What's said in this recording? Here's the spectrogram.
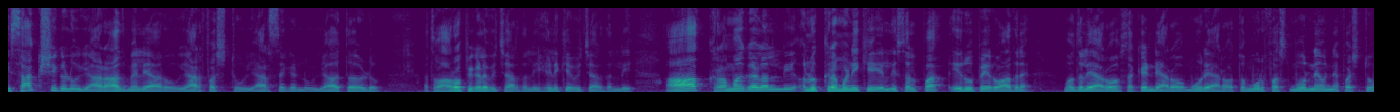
ಈ ಸಾಕ್ಷಿಗಳು ಯಾರಾದ ಮೇಲೆ ಯಾರು ಯಾರು ಫಸ್ಟು ಯಾರು ಸೆಕೆಂಡು ಯಾರು ತರ್ಡು ಅಥವಾ ಆರೋಪಿಗಳ ವಿಚಾರದಲ್ಲಿ ಹೇಳಿಕೆ ವಿಚಾರದಲ್ಲಿ ಆ ಕ್ರಮಗಳಲ್ಲಿ ಅನುಕ್ರಮಣಿಕೆಯಲ್ಲಿ ಸ್ವಲ್ಪ ಏರುಪೇರು ಆದರೆ ಮೊದಲು ಯಾರೋ ಸೆಕೆಂಡ್ ಯಾರೋ ಮೂರು ಯಾರೋ ಅಥವಾ ಮೂರು ಫಸ್ಟ್ ಮೂರನೇವನ್ನೇ ಫಸ್ಟು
